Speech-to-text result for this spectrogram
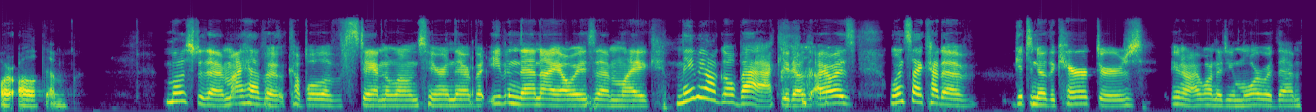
Or all of them? Most of them. I have a couple of standalones here and there, but even then, I always am like, maybe I'll go back. You know, I always, once I kind of get to know the characters you know i want to do more with them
